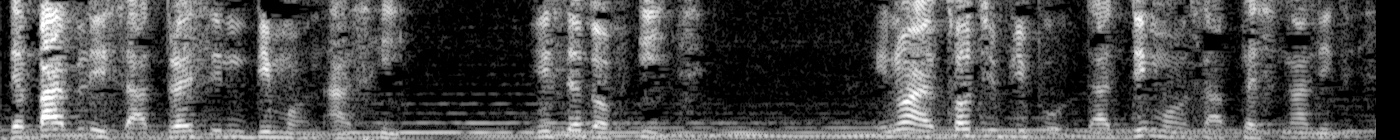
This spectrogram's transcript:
the Bible is addressing demon as he instead of it. You know, I taught you people that demons are personalities.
